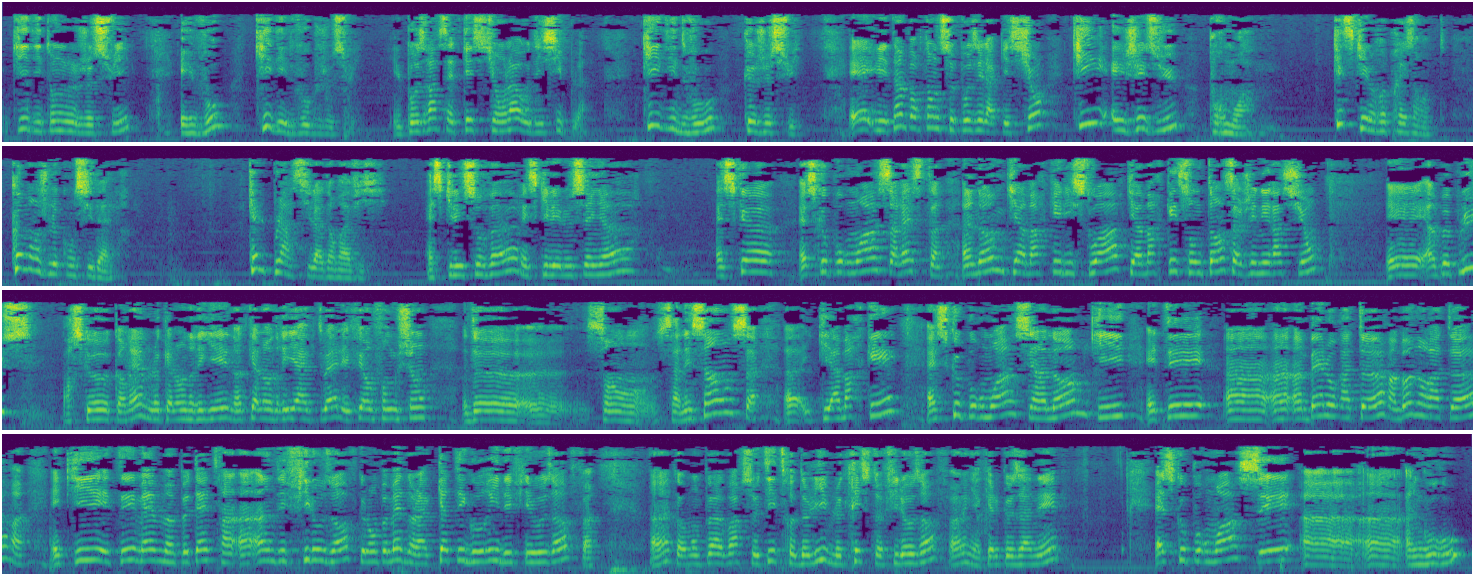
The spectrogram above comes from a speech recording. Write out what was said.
Qui dit-on que je suis? Et vous, qui dites-vous que je suis? Il posera cette question-là aux disciples. Qui dites-vous que je suis? Et il est important de se poser la question, qui est Jésus pour moi? Qu'est-ce qu'il représente? Comment je le considère? Quelle place il a dans ma vie? Est-ce qu'il est sauveur? Est-ce qu'il est le Seigneur? Est-ce que, pour moi, ça reste un homme qui a marqué l'histoire, qui a marqué son temps, sa génération, et un peu plus, parce que quand même, notre calendrier actuel est fait en fonction de euh, sa naissance, euh, qui a marqué. Est-ce que pour moi, c'est un homme qui était un, bel orateur, un bon orateur, et qui était même peut-être un, des philosophes que l'on peut mettre dans la catégorie des philosophes Hein, comme on peut avoir ce titre de livre, Le Christ philosophe, hein, il y a quelques années. Est-ce que pour moi c'est euh, un gourou?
